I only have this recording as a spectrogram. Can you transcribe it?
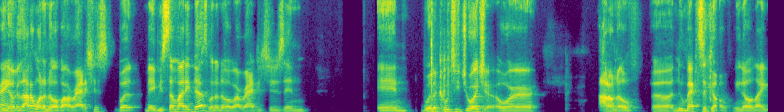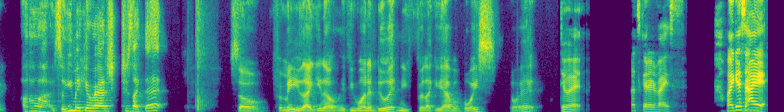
You know, because I don't want to know about radishes, but maybe somebody does want to know about radishes in in Willacoochee, Georgia, or I don't know, uh, New Mexico. You know, like oh, so you make your radishes like that? So for me, like you know, if you want to do it and you feel like you have a voice, go ahead. Do it. That's good advice. Well, I guess I.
